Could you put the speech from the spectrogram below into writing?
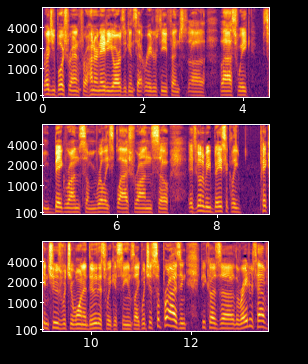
Reggie Bush ran for 180 yards against that Raiders defense uh, last week. Some big runs, some really splash runs. So it's going to be basically pick and choose what you want to do this week, it seems like, which is surprising because uh, the Raiders have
